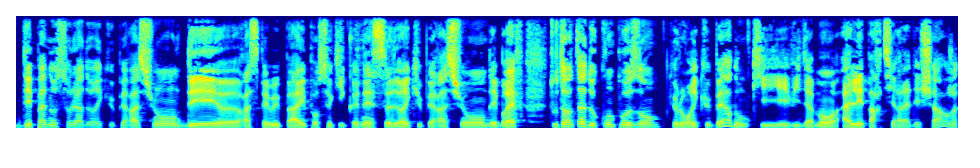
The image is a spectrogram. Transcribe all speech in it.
des panneaux solaires de récupération, des euh, Raspberry Pi pour ceux qui connaissent de récupération, des bref, tout un tas de composants que l'on récupère, donc qui évidemment allaient partir à la décharge.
